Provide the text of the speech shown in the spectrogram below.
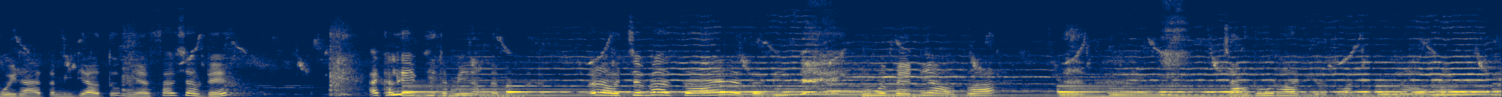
မွေးထားတဲ့တမီးတယောက်သူ့မြန်ဆောက်ရှောက်တယ်အခလေးပြည့်တမီးတော့လည်းမမှန်အဲ့တော့ကျမသားတဲ့တမီးလူမမယ်နှစ်ယောက်သွားကြောင်းတိုးထားပြီးတော့သူကလူလိုလောက်အောင်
